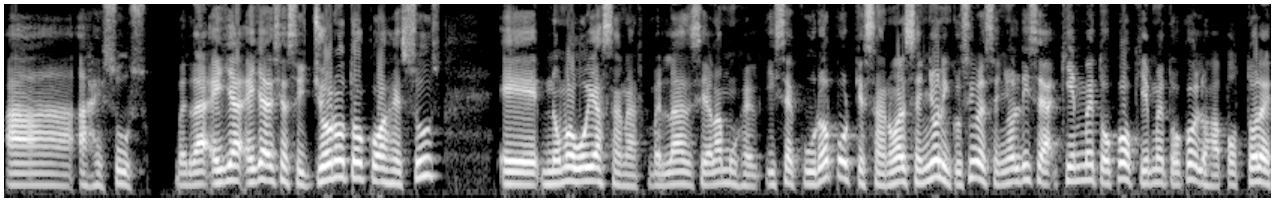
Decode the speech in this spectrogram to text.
a, Jesús, ¿verdad? Ella, ella decía, si yo no toco a Jesús, eh, no me voy a sanar, ¿verdad? Decía la mujer. Y se curó porque sanó al Señor. Inclusive el Señor dice, ¿quién me tocó? ¿Quién me tocó? Y los apóstoles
